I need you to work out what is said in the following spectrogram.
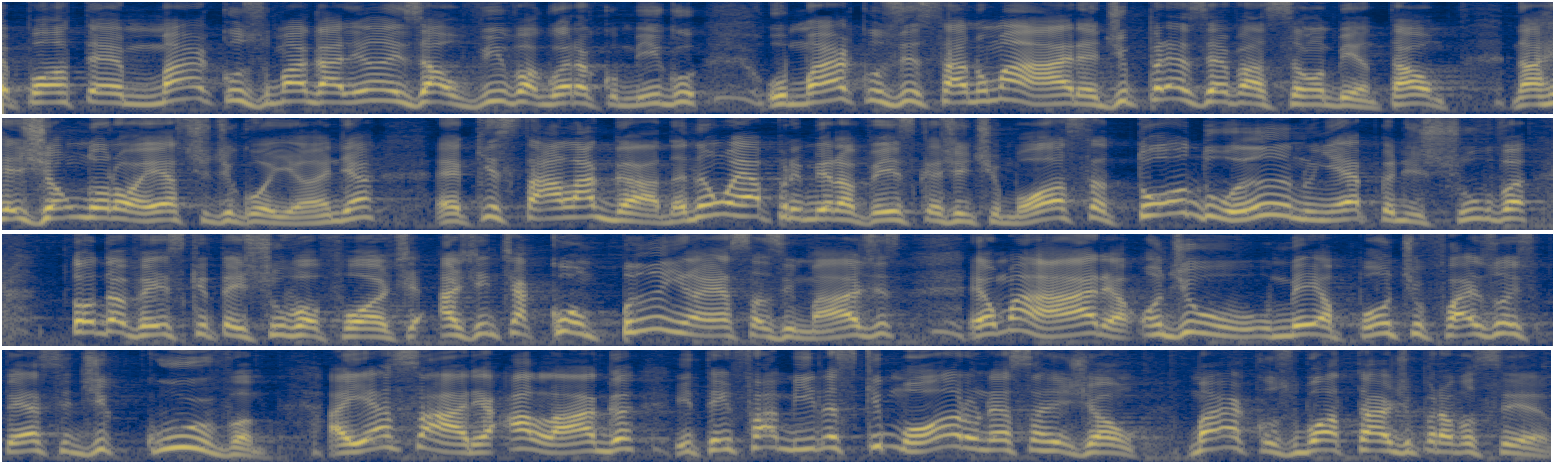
repórter Marcos Magalhães ao vivo agora comigo. O Marcos está numa área de preservação ambiental na região noroeste de Goiânia, é, que está alagada. Não é a primeira vez que a gente mostra, todo ano em época de chuva, toda vez que tem chuva forte, a gente acompanha essas imagens. É uma área onde o, o Meia Ponte faz uma espécie de curva. Aí essa área alaga e tem famílias que moram nessa região. Marcos, boa tarde para você.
